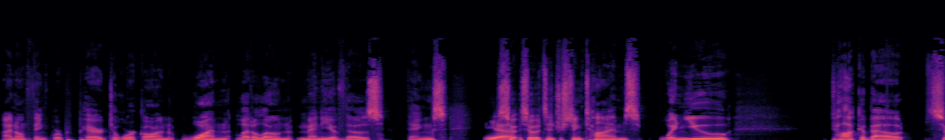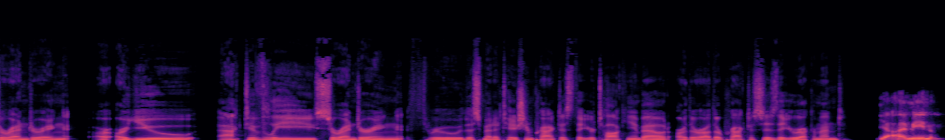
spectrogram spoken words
I don't think, were prepared to work on one, let alone many of those things. Yeah. So, so it's interesting times when you talk about surrendering, are, are you actively surrendering through this meditation practice that you're talking about? Are there other practices that you recommend? Yeah, I mean,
